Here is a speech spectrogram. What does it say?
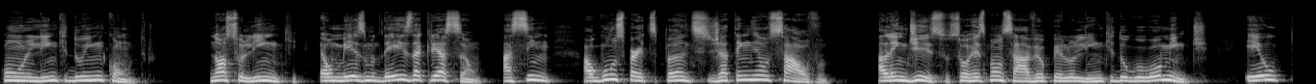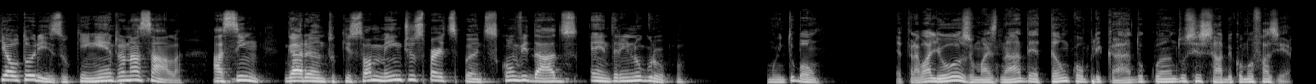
com o link do encontro. Nosso link é o mesmo desde a criação. Assim, alguns participantes já têm o salvo. Além disso, sou responsável pelo link do Google Meet eu que autorizo quem entra na sala. Assim, garanto que somente os participantes convidados entrem no grupo. Muito bom. É trabalhoso, mas nada é tão complicado quando se sabe como fazer.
